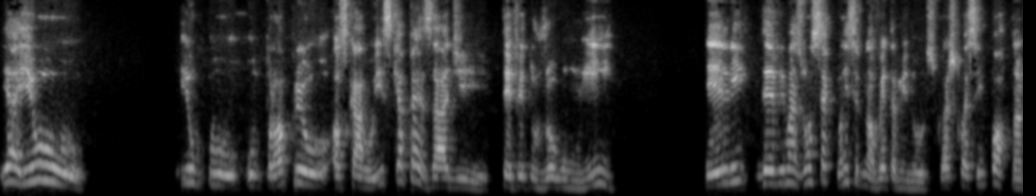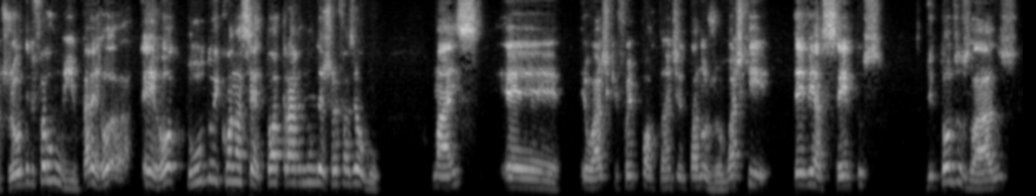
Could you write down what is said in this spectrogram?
E aí o, e o, o, o, próprio Oscar Ruiz, que apesar de ter feito um jogo ruim, ele teve mais uma sequência de 90 minutos, que eu acho que vai ser importante. O jogo dele foi ruim. O cara errou, errou tudo e quando acertou a trave não deixou ele fazer o gol. Mas é, eu acho que foi importante ele estar no jogo. Eu acho que teve acertos de todos os lados,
